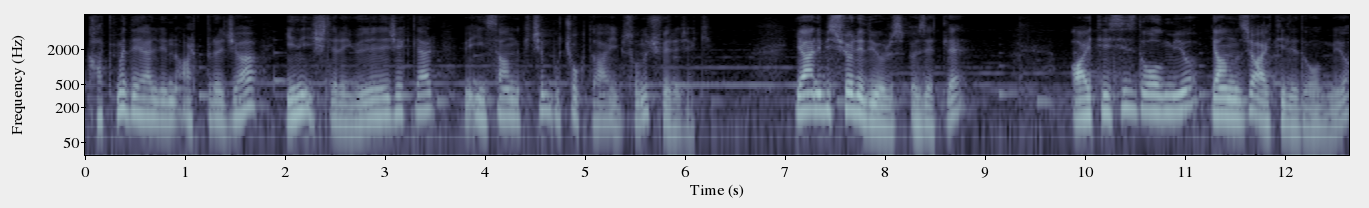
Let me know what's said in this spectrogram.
katma değerlerini arttıracağı yeni işlere yönelecekler ve insanlık için bu çok daha iyi bir sonuç verecek. Yani biz şöyle diyoruz özetle. IT'siz de olmuyor, yalnızca IT ile de olmuyor.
